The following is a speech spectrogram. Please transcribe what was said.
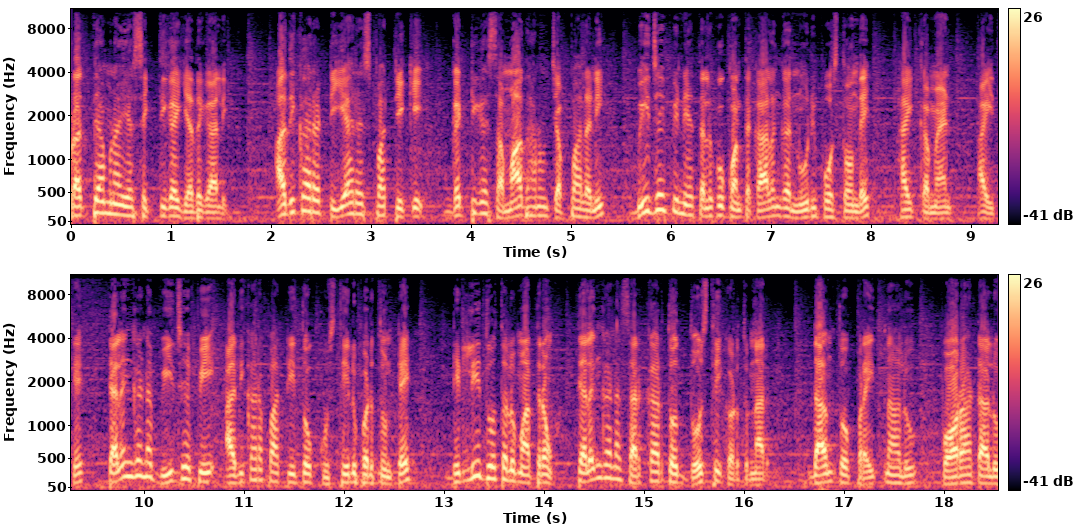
ప్రత్యామ్నాయ శక్తిగా ఎదగాలి. అధికార టీఆర్ఎస్ పార్టీకి గట్టిగా సమాధానం చెప్పాలని బీజేపీ నేతలకు కొంతకాలంగా నూరిపోస్తోంది హైకమాండ్. అయితే తెలంగాణ బీజేపీ అధికార పార్టీతో కుస్తీలు పడుతుంటే ఢిల్లీ దూతలు మాత్రం తెలంగాణ సర్కార్తో దోస్తీ కడుతున్నారు. దాంతో ప్రయత్నాలు పోరాటాలు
